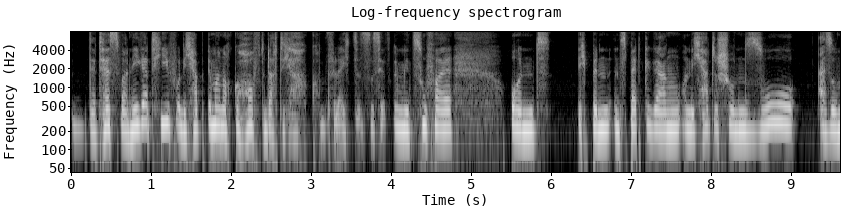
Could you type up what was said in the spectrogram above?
der Test war negativ und ich habe immer noch gehofft und dachte, ja, komm, vielleicht ist es jetzt irgendwie Zufall. Und ich bin ins Bett gegangen und ich hatte schon so, also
